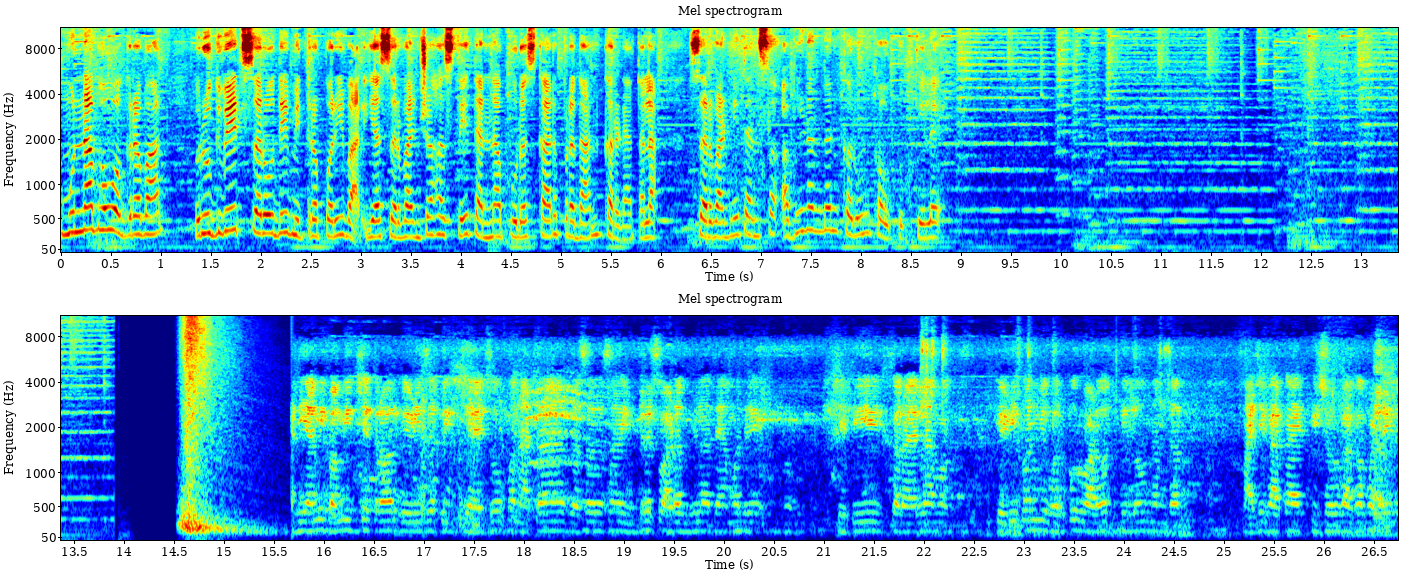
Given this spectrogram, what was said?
मुन्नाभाऊ अग्रवाल ऋग्वेद सरोदे मित्रपरिवार या सर्वांच्या हस्ते त्यांना पुरस्कार प्रदान करण्यात आला. सर्वांनी त्यांचं अभिनंदन करून कौतुक केलंय. आणि आम्ही कमी क्षेत्रावर केळीचं पीक घ्यायचो पण आता जसा जसा इंटरेस्ट वाढत गेला त्यामध्ये शेती करायला मग केळी पण मी भरपूर वाढवत गेलो. नंतर माझे काका आहेत किशोर काका पटेल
